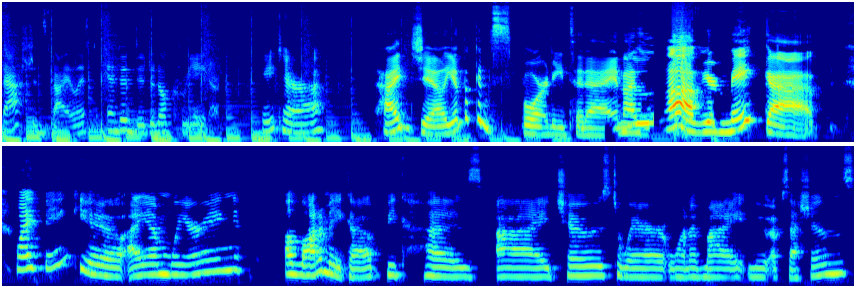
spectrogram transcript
fashion stylist and a digital creator. Hey, Tara. Hi, Jill. You're looking sporty today, and I love your makeup. Why, thank you. I am wearing a lot of makeup because I chose to wear one of my new obsessions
